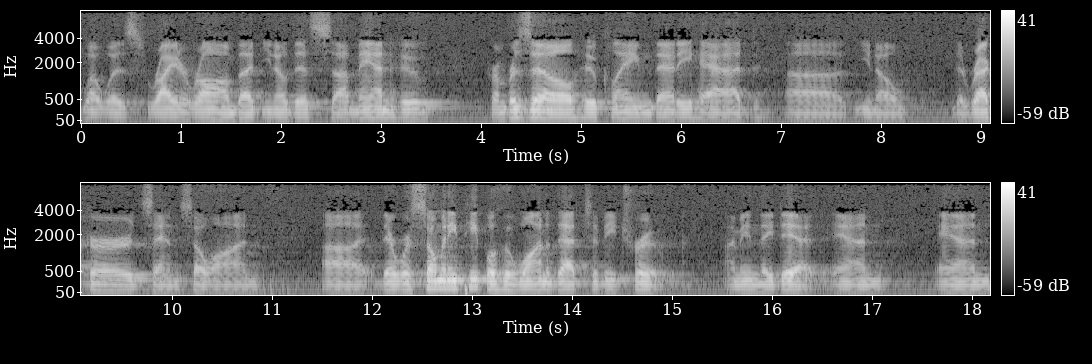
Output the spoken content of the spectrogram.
what was right or wrong, but you know this uh, man who from Brazil who claimed that he had, uh, you know, the records and so on. Uh, there were so many people who wanted that to be true. I mean, they did, and and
